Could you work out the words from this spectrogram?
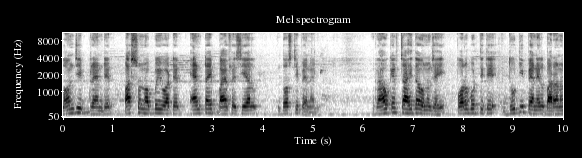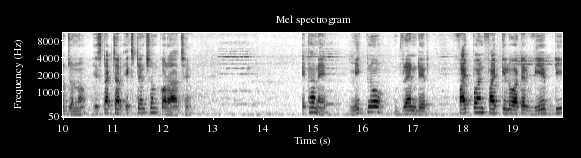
লঞ্জি ব্র্যান্ডের পাঁচশো নব্বই ওয়াটের অ্যান টাইপ বায়োফেসিয়াল দশটি প্যানেল। গ্রাহকের চাহিদা অনুযায়ী পরবর্তীতে দুটি প্যানেল বাড়ানোর জন্য স্ট্রাকচার এক্সটেনশন করা আছে। এখানে মিকনো ব্র্যান্ডের ফাইভ পয়েন্ট ফাইভ কিলোওয়াটের ভিএফডি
